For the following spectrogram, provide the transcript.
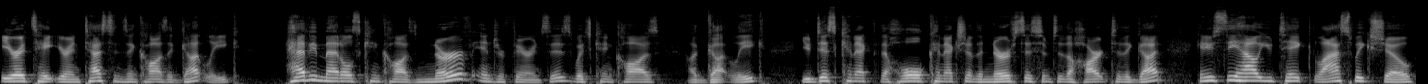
irritate your intestines and cause a gut leak. Heavy metals can cause nerve interferences, which can cause a gut leak. You disconnect the whole connection of the nerve system to the heart to the gut. Can you see how you take last week's show,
